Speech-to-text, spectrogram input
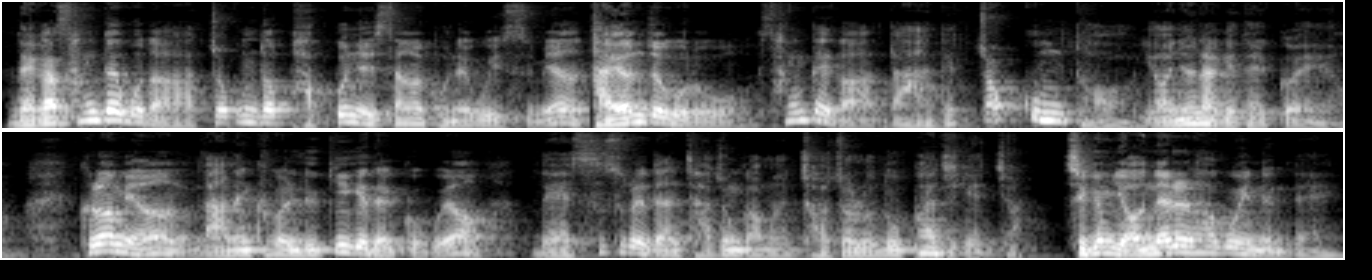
내가 상대보다 조금 더 바쁜 일상을 보내고 있으면 자연적으로 상대가 나한테 조금 더 연연하게 될 거예요. 그러면 나는 그걸 느끼게 될 거고요. 내 스스로에 대한 자존감은 저절로 높아지겠죠. 지금 연애를 하고 있는데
